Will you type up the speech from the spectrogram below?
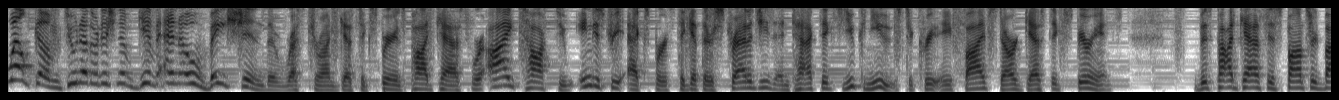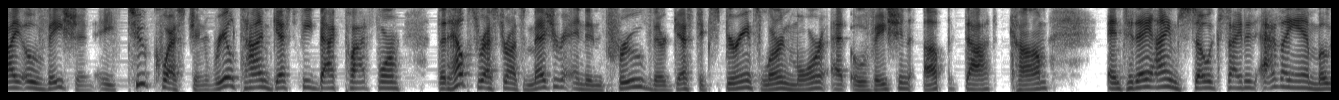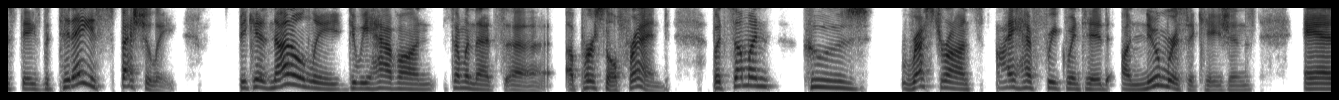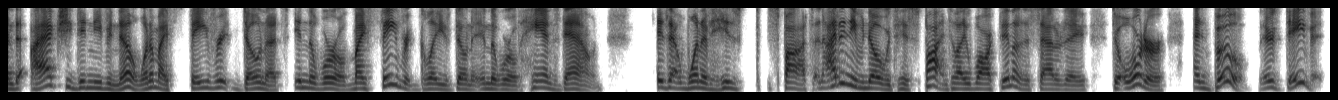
Welcome to another edition of Give an Ovation, the restaurant guest experience podcast, where I talk to industry experts to get their strategies and tactics you can use to create a five star guest experience. This podcast is sponsored by Ovation, a two question real time guest feedback platform that helps restaurants measure and improve their guest experience. Learn more at ovationup.com. And today I am so excited, as I am most days, but today especially because not only do we have on someone that's uh, a personal friend, but someone whose restaurants I have frequented on numerous occasions. And I actually didn't even know one of my favorite donuts in the world, my favorite glazed donut in the world, hands down, is at one of his spots. And I didn't even know it was his spot until I walked in on a Saturday to order. And boom, there's David.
